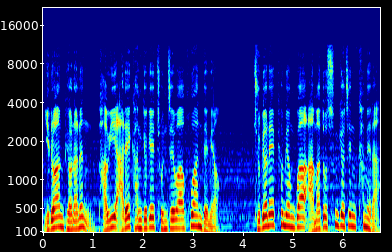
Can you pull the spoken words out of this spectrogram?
이러한 변화는 바위 아래 간격의 존재와 호환되며 주변의 표면과 아마도 숨겨진 카메라,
